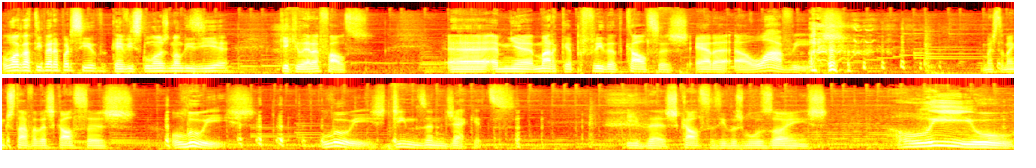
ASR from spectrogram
O logotipo era parecido. Quem visse de longe não dizia que aquilo era falso. Ah, a minha marca preferida de calças era a Lavis. Mas também gostava das calças Louis. Louis Jeans and Jackets. E das calças e dos blusões Leo.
